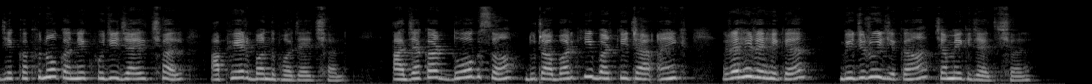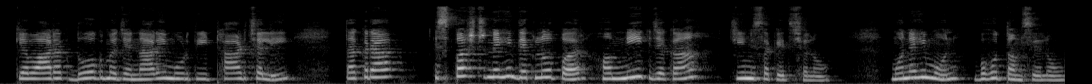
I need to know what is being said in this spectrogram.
जे कखनो कने खुजी जाइत छल आ फेर बंद भऽ जाइत छल। आ जकर दोग से दूटा बड़की बड़की टा आंखि रहि रहि के बिजरुई जकाँ चमकि जाइत छल। केवाड़क दोग में जे नारी मूर्ति ठाढ़ छली, तकरा स्पष्ट नहीं देखलो पर हम नीक जकाँ चिन्ह सकैत छलहुँ मोने ही मोन बहुत तमसेलहुँ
